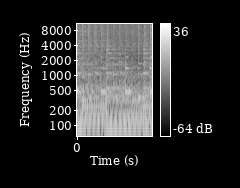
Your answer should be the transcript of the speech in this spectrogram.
うん。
